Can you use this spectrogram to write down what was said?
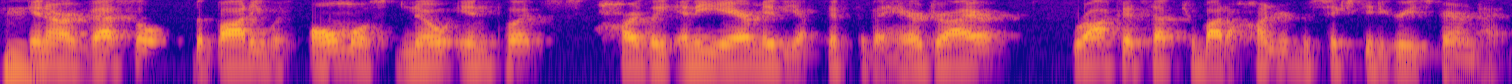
Hmm. In our vessel, the body with almost no inputs, hardly any air, maybe a fifth of a hair dryer, rockets up to about 160 degrees Fahrenheit.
